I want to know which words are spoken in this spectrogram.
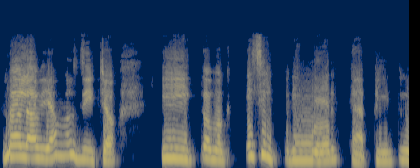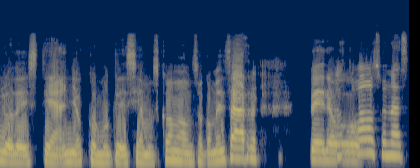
No lo habíamos dicho. Y como es el primer capítulo de este año, como que decíamos, ¿cómo vamos a comenzar? Pero... Nos tomamos unas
